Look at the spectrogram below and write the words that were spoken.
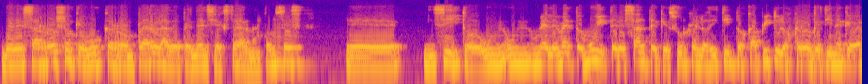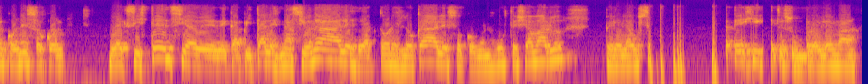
de desarrollo que busque romper la dependencia externa. Entonces, eh, insisto, un, elemento muy interesante que surge en los distintos capítulos creo que tiene que ver con eso, con la existencia de, capitales nacionales, de actores locales o como nos guste llamarlo, pero la ausencia estratégica, este es un problema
